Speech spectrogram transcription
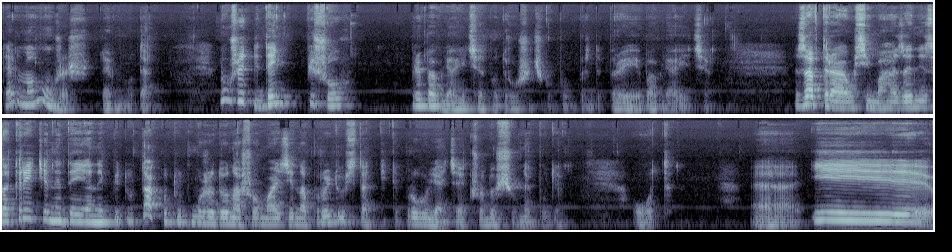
Темно, ну вже ж темно, так. Ну, вже день пішов, прибавляється потрошечку, прибавляється. Завтра усі магазини закриті, ніде я не піду. Так, отут, може, до нашого магазина пройдусь, так тільки прогуляться, якщо дощу не буде. От. Е, і,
